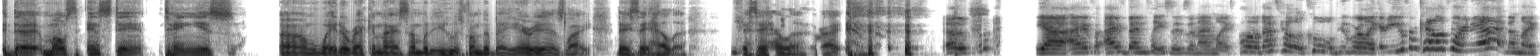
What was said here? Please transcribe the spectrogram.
the most instantaneous um, way to recognize somebody who's from the Bay Area is like they say hella. They say hella, right? oh, yeah, I've I've been places and I'm like, oh, that's hella cool. People are like, are you from California? And I'm like,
